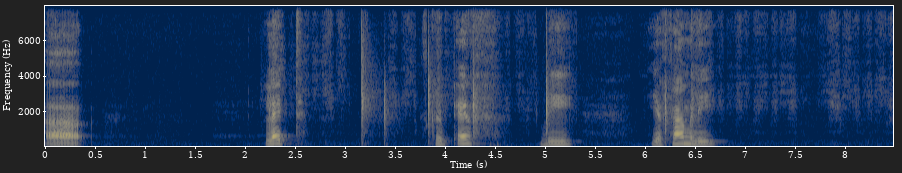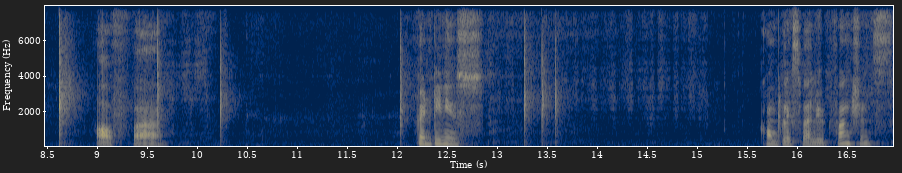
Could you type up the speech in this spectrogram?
Uh, let script f be a family of uh, continuous complex valued functions.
